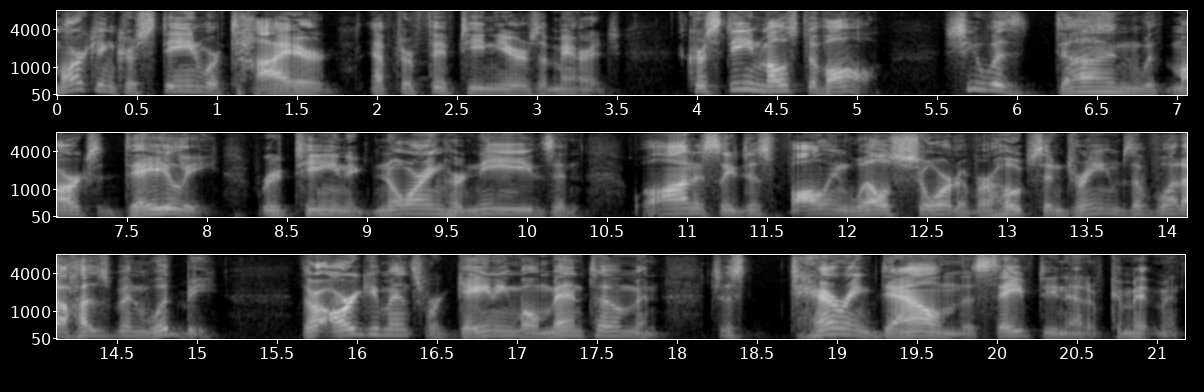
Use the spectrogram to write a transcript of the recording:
Mark and Christine were tired after 15 years of marriage. Christine, most of all, she was done with Mark's daily routine, ignoring her needs and, well, honestly, just falling well short of her hopes and dreams of what a husband would be. Their arguments were gaining momentum and just tearing down the safety net of commitment.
